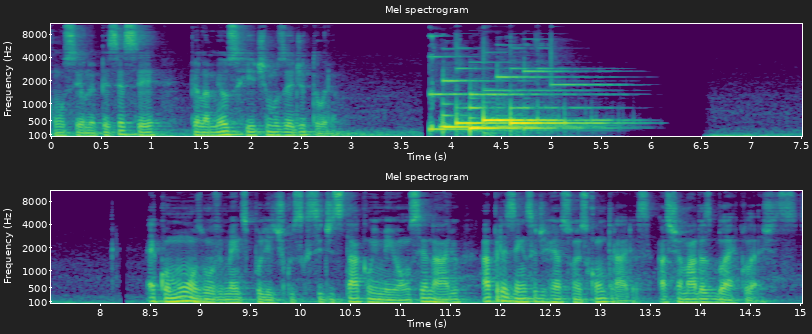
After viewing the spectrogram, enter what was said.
com o selo EPCC pela Meus Ritmos Editora. É comum aos movimentos políticos que se destacam em meio a um cenário a presença de reações contrárias, as chamadas blacklashes.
